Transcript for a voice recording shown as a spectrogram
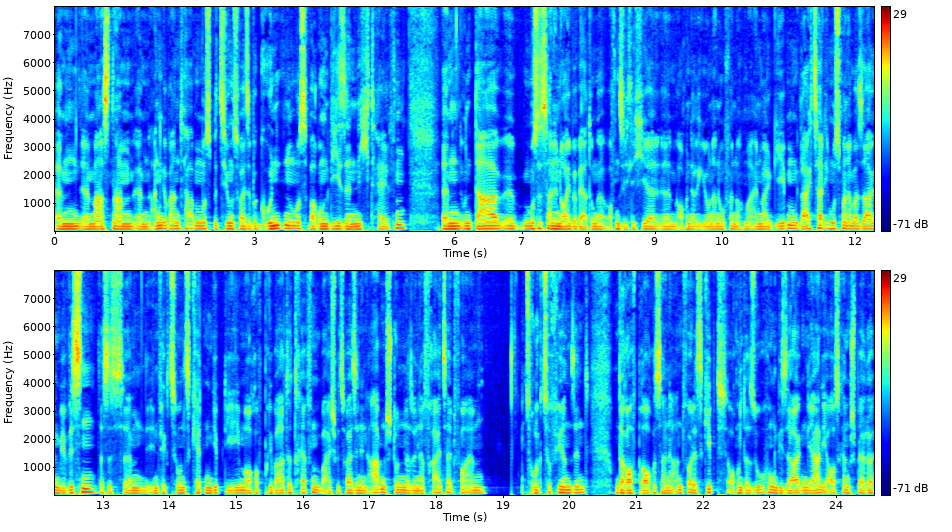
ähm, äh, Maßnahmen ähm, angewandt haben muss, beziehungsweise begründen muss, warum diese nicht helfen. Ähm, und da äh, muss es eine Neubewertung offensichtlich hier äh, auch in der Region Hannover noch mal einmal geben. Gleichzeitig muss man aber sagen, wir wissen, dass es ähm, Infektionsketten gibt, die eben auch auf private Treffen, beispielsweise in den Abendstunden, also in der Freizeit vor allem, zurückzuführen sind. Und darauf braucht es eine Antwort. Es gibt auch Untersuchungen, die sagen, ja, die Ausgangssperre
